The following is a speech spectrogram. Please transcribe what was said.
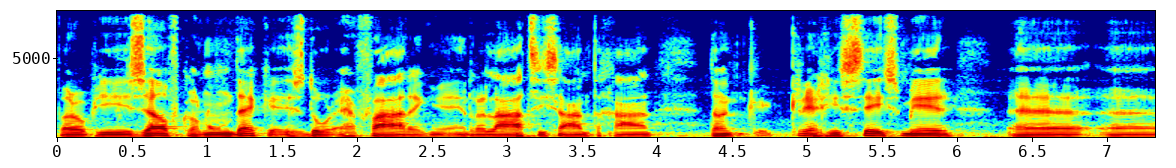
waarop je jezelf kan ontdekken is door ervaringen en relaties aan te gaan. Dan krijg je steeds meer uh, uh,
